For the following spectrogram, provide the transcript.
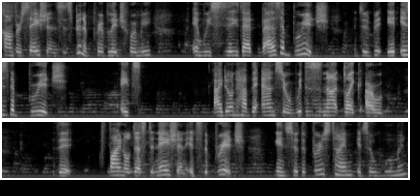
conversations. It's been a privilege for me. And we see that as a bridge. It is the bridge. It's, I don't have the answer. This is not like our, the final destination. It's the bridge. And so the first time it's a woman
